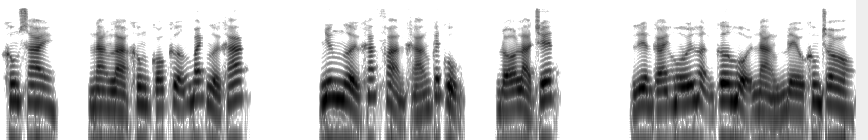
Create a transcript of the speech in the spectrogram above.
Không sai, nàng là không có cưỡng bách người khác. Nhưng người khác phản kháng kết cục, đó là chết. Liên cái hối hận cơ hội nàng đều không cho,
